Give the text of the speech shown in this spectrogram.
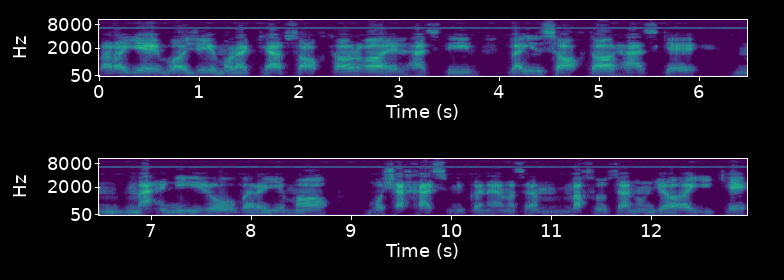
برای واژه مرکب ساختار قائل هستیم و این ساختار هست که معنی رو برای ما مشخص می‌کنه. مثلا مخصوصا اون جاهایی که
